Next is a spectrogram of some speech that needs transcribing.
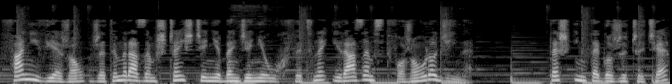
Fani wierzą, że tym razem szczęście nie będzie nieuchwytne i razem stworzą rodzinę. Też im tego życzycie?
